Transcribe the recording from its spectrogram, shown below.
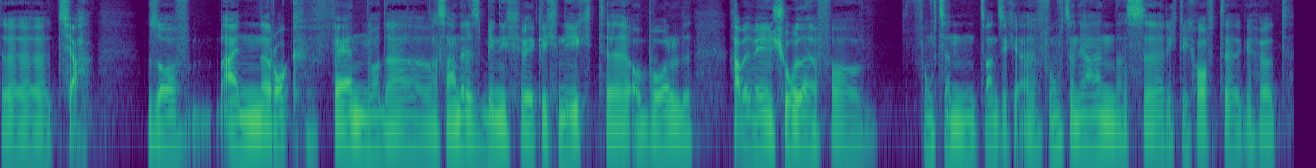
tja, so ein Rock-Fan oder was anderes bin ich wirklich nicht, äh, obwohl haben wir in Schule vor 15, 20, äh, 15 Jahren das äh, richtig oft äh, gehört.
